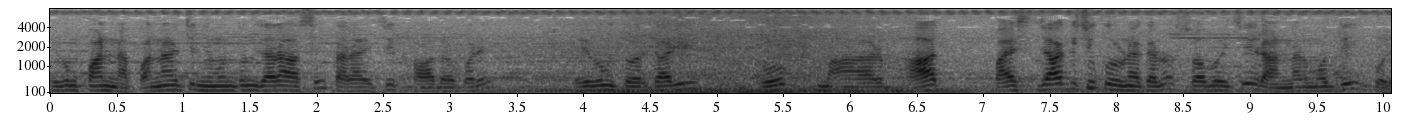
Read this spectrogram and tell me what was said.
এবং পান্না। পান্না হচ্ছে নিমন্ত্রণ যারা আসে তারা হচ্ছে খাওয়া দাওয়া করে। এবং তরকারি ভোগ আর ভাত পায়েস যা কিছু করো না কেন সব হচ্ছে রান্নার মধ্যেই পড়ে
